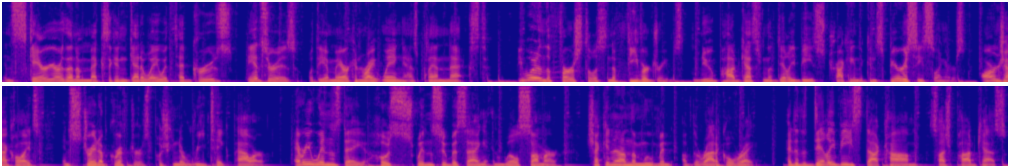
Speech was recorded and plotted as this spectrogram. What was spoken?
And scarier than a Mexican getaway with Ted Cruz? The answer is what the American right wing has planned next. Be one of the first to listen to Fever Dreams, the new podcast from the Daily Beast tracking the conspiracy slingers, orange acolytes, and straight up grifters pushing to retake power. Every Wednesday, hosts Swin Suebsaeng and Will Sommer check in on the movement of the radical right. Head to thedailybeast.com slash podcasts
